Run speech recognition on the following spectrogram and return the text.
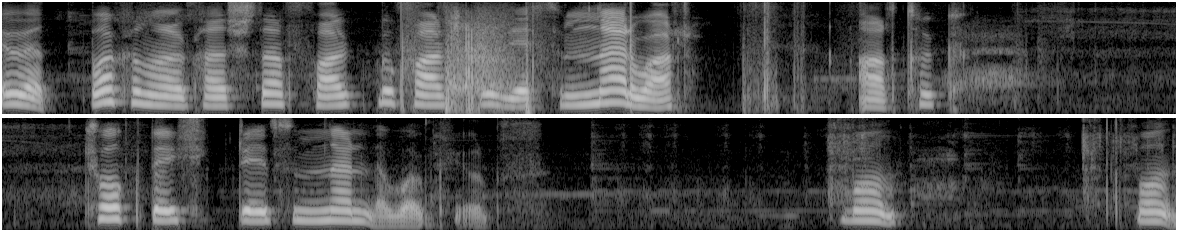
Evet bakın arkadaşlar farklı farklı resimler var. Artık çok değişik resimlerle bakıyoruz. Bom. Bom.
